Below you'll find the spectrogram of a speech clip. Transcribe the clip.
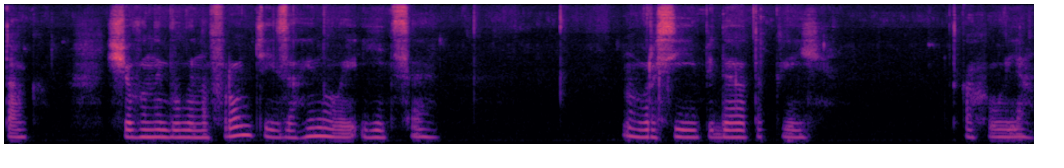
так, що вони були на фронті і загинули, і це ну, в Росії піде отакий, така хвиля.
